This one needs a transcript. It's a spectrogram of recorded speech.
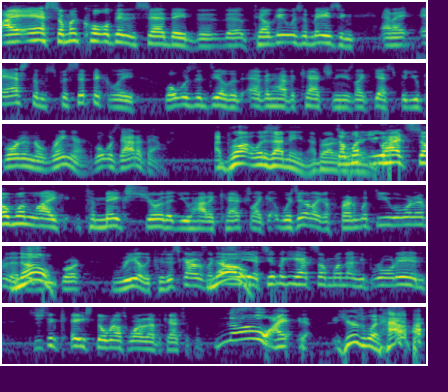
I asked. Someone called in and said they the, the tailgate was amazing, and I asked them specifically what was the deal? Did Evan have a catch? And he's like, yes, but you brought in a ringer. What was that about? I brought. What does that mean? I brought someone. You had someone like to make sure that you had a catch. Like, was there like a friend with you or whatever? That, no. That brought, really? Because this guy was like, no. oh yeah, it seemed like he had someone that he brought in just in case no one else wanted to have a catch with him. No, I. Here's what happened.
